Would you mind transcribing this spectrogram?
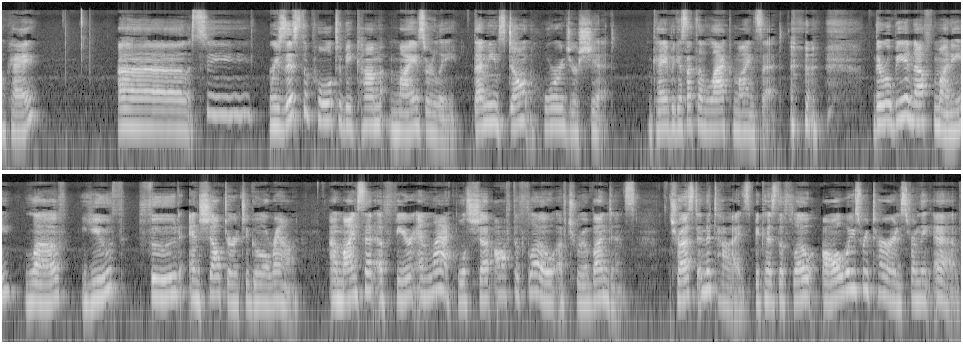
Okay, uh, let's see. Resist the pull to become miserly. That means don't hoard your shit, okay? Because that's a lack mindset. there will be enough money, love, youth, food, and shelter to go around. A mindset of fear and lack will shut off the flow of true abundance. Trust in the tides because the flow always returns from the ebb.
